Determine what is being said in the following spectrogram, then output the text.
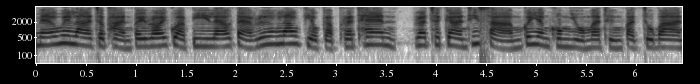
แม้เวลาจะผ่านไปร้อยกว่าปีแล้วแต่เรื่องเล่าเกี่ยวกับพระแท่น รัชกาลที่สามก็ยังคงอยู่มาถึงปัจจุบัน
